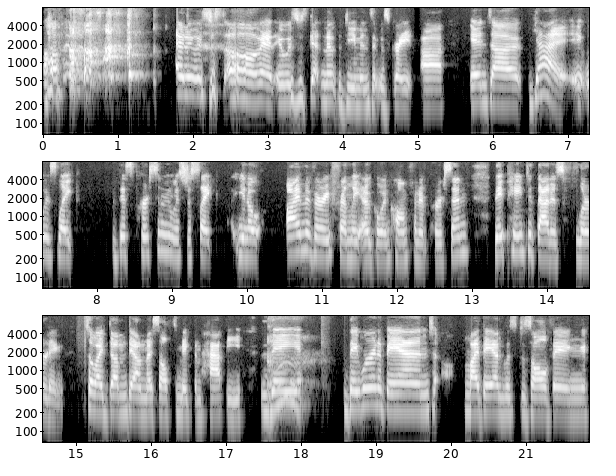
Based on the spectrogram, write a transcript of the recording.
Um, and it was just oh man, it was just getting out the demons. It was great. Uh, and uh, yeah, it was like this person was just like you know I'm a very friendly, outgoing, confident person. They painted that as flirting. So I dumbed down myself to make them happy. They they were in a band. My band was dissolving.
